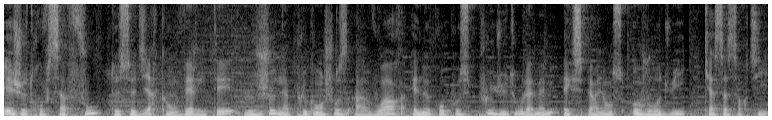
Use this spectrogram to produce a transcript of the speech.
Et je trouve ça fou de se dire qu'en vérité, le jeu n'a plus grand chose à voir et ne propose plus du tout la même expérience aujourd'hui qu'à sa sortie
